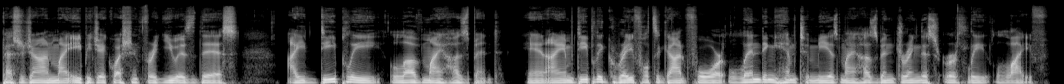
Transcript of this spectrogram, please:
Pastor John, my APJ question for you is this I deeply love my husband, and I am deeply grateful to God for lending him to me as my husband during this earthly life.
